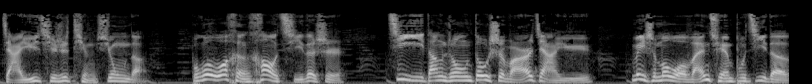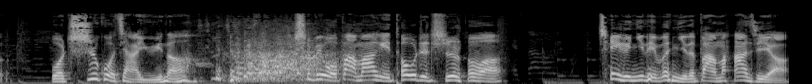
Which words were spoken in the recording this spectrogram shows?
甲鱼其实挺凶的。不过我很好奇的是，记忆当中都是玩甲鱼，为什么我完全不记得我吃过甲鱼呢？是被我爸妈给偷着吃了吗？这个你得问你的爸妈去啊。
